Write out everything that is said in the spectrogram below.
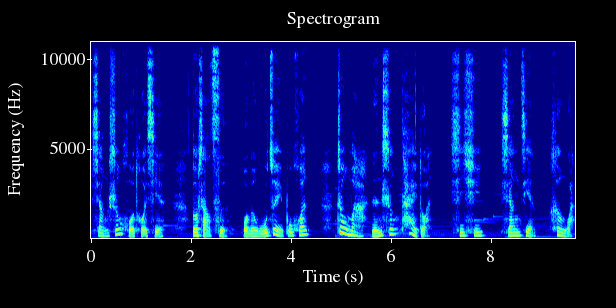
向生活妥协。多少次我们无醉不欢，咒骂人生太短，唏嘘相见恨晚。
